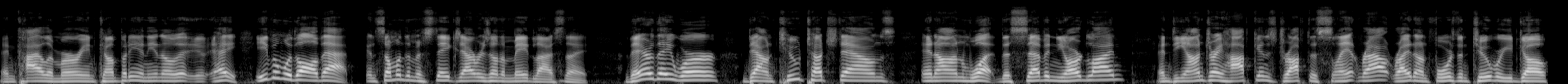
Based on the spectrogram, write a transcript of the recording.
and Kyler Murray and company, and you know, hey, even with all that and some of the mistakes Arizona made last night, there they were down two touchdowns and on what the seven yard line? And DeAndre Hopkins dropped a slant route right on fourth and two, where you'd go,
